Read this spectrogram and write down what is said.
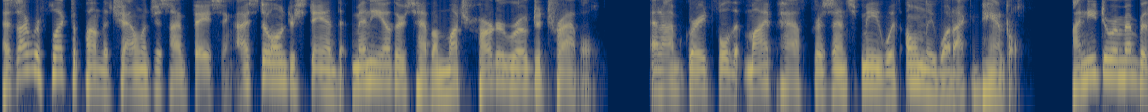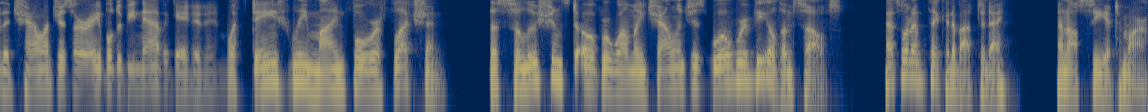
As I reflect upon the challenges I'm facing, I still understand that many others have a much harder road to travel, and I'm grateful that my path presents me with only what I can handle. I need to remember that challenges are able to be navigated, and with daily mindful reflection, the solutions to overwhelming challenges will reveal themselves. That's what I'm thinking about today, and I'll see you tomorrow.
